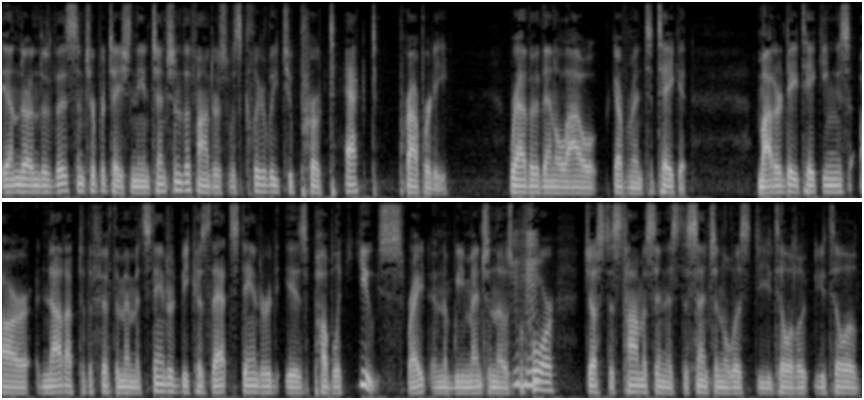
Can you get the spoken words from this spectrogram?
under, under this interpretation, the intention of the founders was clearly to protect property rather than allow government to take it. Modern day takings are not up to the Fifth Amendment standard because that standard is public use, right? And we mentioned those before. Justice Thomas in his dissension the list, utility, utility,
